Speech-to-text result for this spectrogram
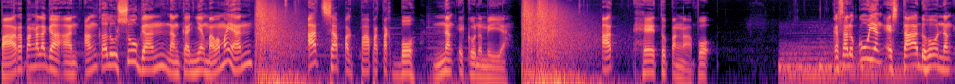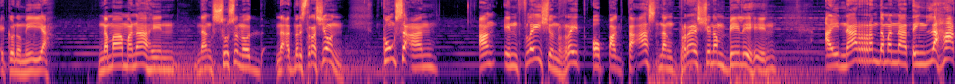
para pangalagaan ang kalusugan ng kanyang mamamayan at sa pagpapatakbo ng ekonomiya. At heto pa nga po. Kasalukuyang estado ng ekonomiya namamanahin ng susunod na administrasyon kung saan ang inflation rate o pagtaas ng presyo ng bilihin ay nararamdaman nating lahat.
